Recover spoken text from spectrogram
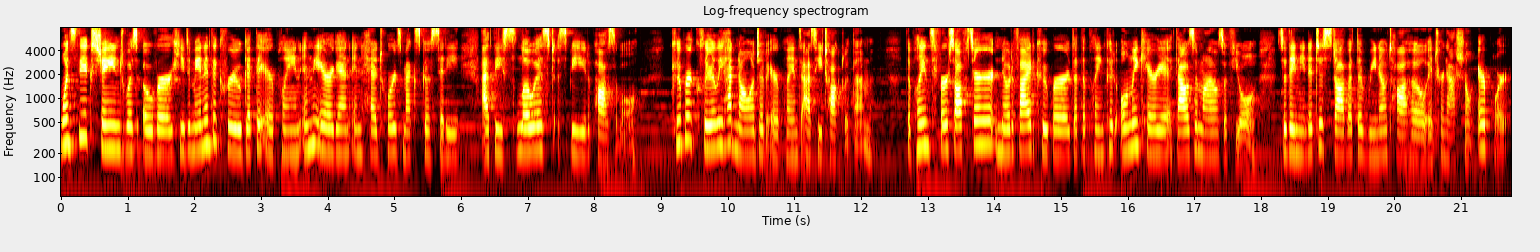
Once the exchange was over, he demanded the crew get the airplane in the air again and head towards Mexico City at the slowest speed possible. Cooper clearly had knowledge of airplanes as he talked with them. The plane's first officer notified Cooper that the plane could only carry a thousand miles of fuel, so they needed to stop at the Reno Tahoe International Airport.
